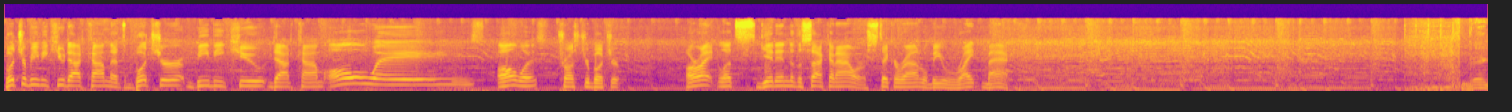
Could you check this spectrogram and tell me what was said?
ButcherBBQ.com. That's ButcherBBQ.com. Always, always trust your butcher. All right, let's get into the second hour. Stick around. We'll be right back. Big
